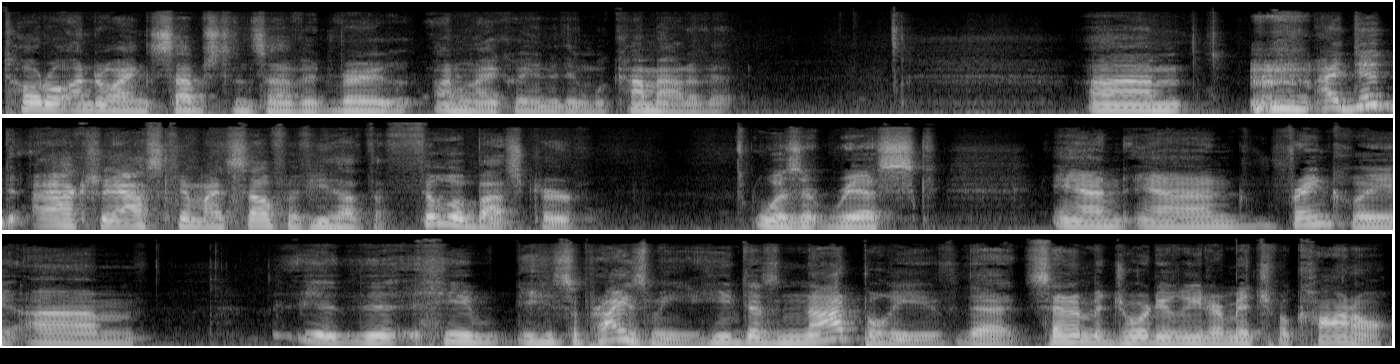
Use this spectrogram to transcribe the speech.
total underlying substance of it, very unlikely anything will come out of it. Um, I did actually ask him myself if he thought the filibuster was at risk, and and frankly, um, he he surprised me. He does not believe that Senate Majority Leader Mitch McConnell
